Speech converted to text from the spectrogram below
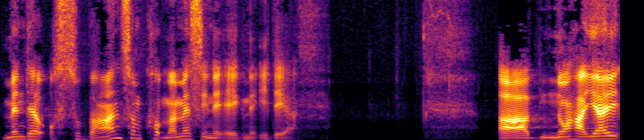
Men det er også barn som kommer med sine egne ideer. Uh, nå har jeg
